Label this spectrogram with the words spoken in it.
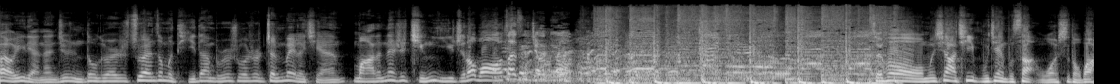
再有一点呢，就是你豆哥虽然这么提，但不是说是真为了钱，妈的那是情谊，知道不？再次强调。最后我们下期不见不散，我是豆瓣。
